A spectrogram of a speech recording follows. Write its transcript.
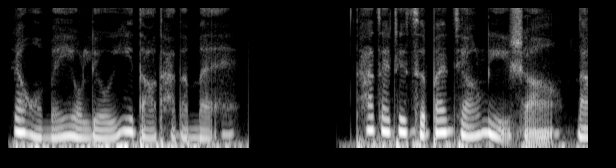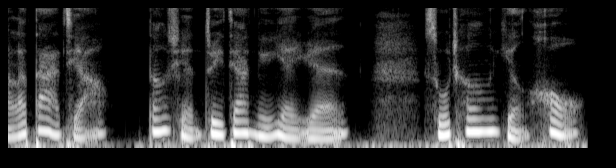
让我没有留意到她的美。她在这次颁奖礼上拿了大奖，当选最佳女演员，俗称影后。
